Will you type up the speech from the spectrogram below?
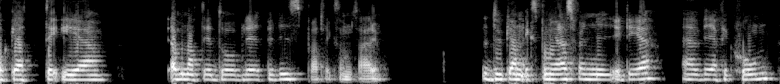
Och att det är, jag menar, att det då blir ett bevis på att liksom så här, du kan exponeras för en ny idé via fiktion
